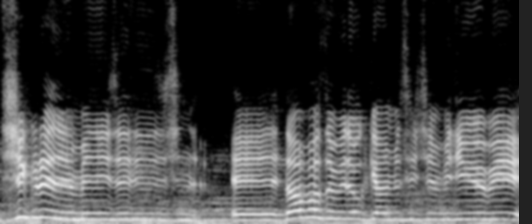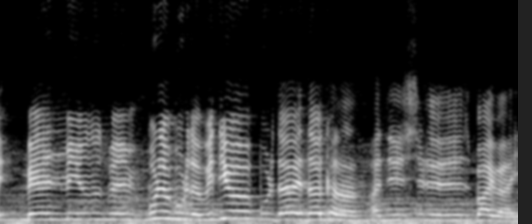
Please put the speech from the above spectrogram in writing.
Teşekkür ederim beni izlediğiniz için. Ee, daha fazla video gelmesi için videoyu bir beğenmeyi unutmayın. Burada burada video, burada da kanal. Hadi görüşürüz. Bay bay.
